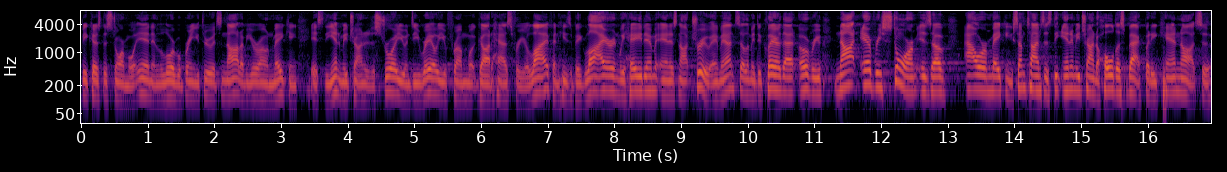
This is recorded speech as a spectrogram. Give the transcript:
because the storm will end and the Lord will bring you through. It's not of your own making, it's the enemy trying to destroy you and derail you from what God has for your life. And he's a big liar and we hate him and it's not true. Amen? So let me declare that over you. Not every storm is of our making. Sometimes it's the enemy trying to hold us back, but he cannot. So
